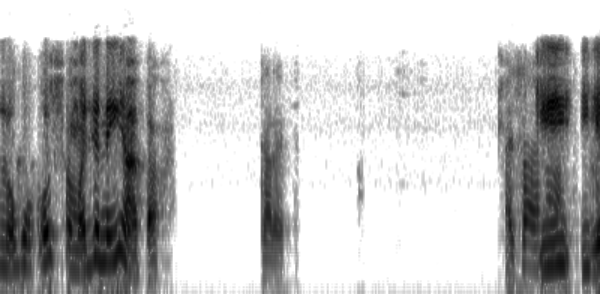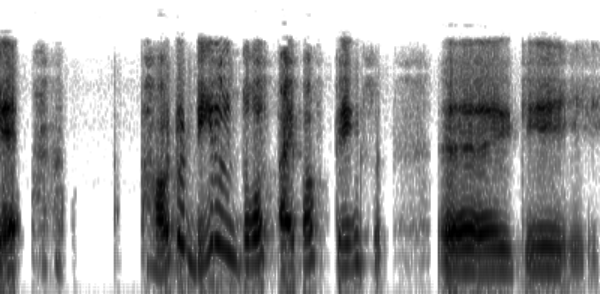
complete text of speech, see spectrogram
लोगों को समझ नहीं आता। करेक्ट ऐसा है कि ये how to deal those type of things कि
